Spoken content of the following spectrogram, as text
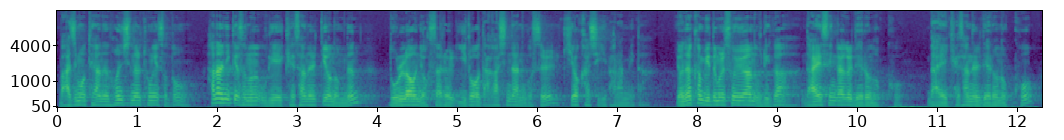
마지못해 하는 헌신을 통해서도 하나님께서는 우리의 계산을 뛰어넘는 놀라운 역사를 이루어 나가신다는 것을 기억하시기 바랍니다. 연약한 믿음을 소유한 우리가 나의 생각을 내려놓고 나의 계산을 내려놓고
